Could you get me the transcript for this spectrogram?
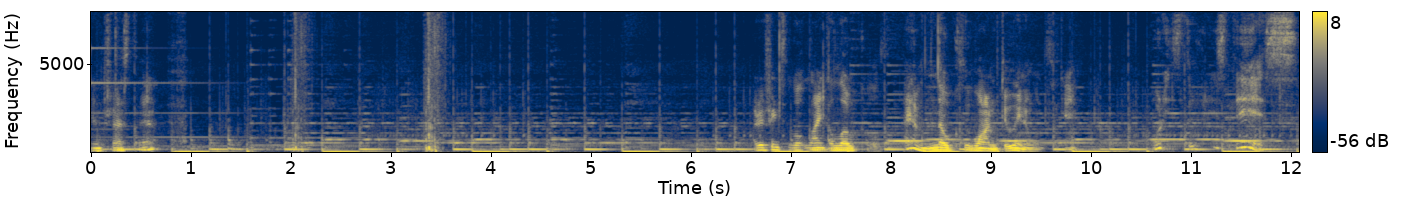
Interesting. Everything to look like the locals. Have no clue what I'm doing once again. What is, what is this?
